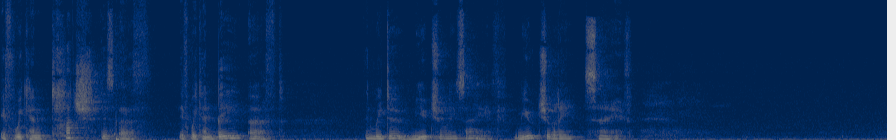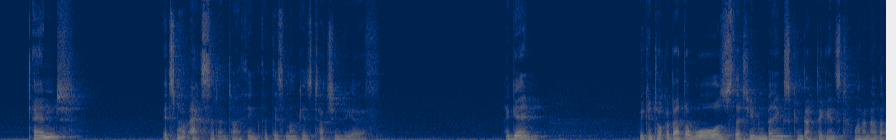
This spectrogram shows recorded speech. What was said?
if we can touch this earth, if we can be earthed, then we do mutually save, mutually save. And it's no accident, I think, that this monk is touching the earth. Again, we can talk about the wars that human beings conduct against one another,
